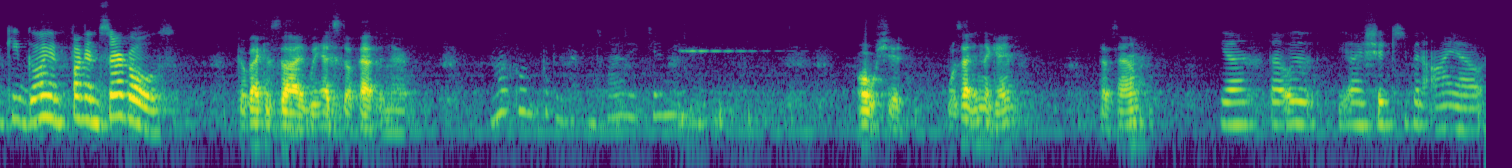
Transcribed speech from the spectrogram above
I keep going in fucking circles. Go back inside. We had stuff happen there. I'm not going fucking back inside. Are you kidding me? Oh shit. Was that in the game? That sound? Yeah, that was. Yeah, I should keep an eye out.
